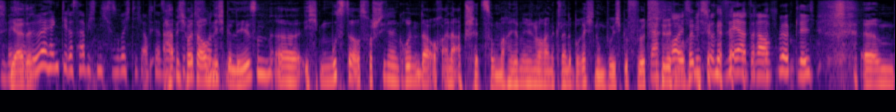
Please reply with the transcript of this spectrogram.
In welcher Ja, da- Höhe hängt die? Das habe ich nicht so richtig auf der Seite Habe ich heute auch gefunden. nicht gelesen. Äh, Ich musste aus verschiedenen Gründen da auch eine Abschätzung machen. Ich habe nämlich noch eine kleine Berechnung durchgeführt. Da freue ich mich schon sehr drauf, wirklich. Ähm,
